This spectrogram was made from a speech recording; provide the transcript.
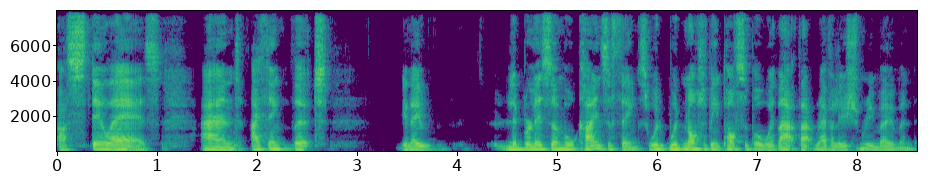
are still heirs. And I think that, you know, liberalism, all kinds of things would, would not have been possible without that revolutionary moment.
